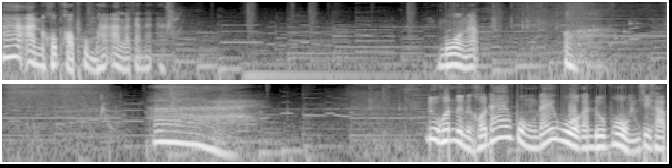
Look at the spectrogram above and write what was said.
ห้าอันครบขอผุ่มห้าอันแล้วกันนะม่วงครับโอ้ฮ่าดูคนอื่นเขาได้วงได้วัวกันดูผมสิครับ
